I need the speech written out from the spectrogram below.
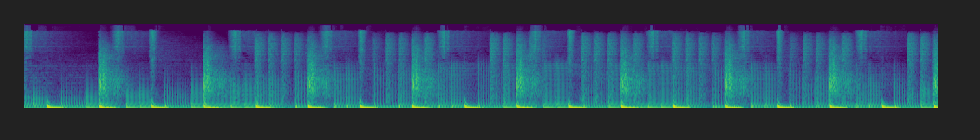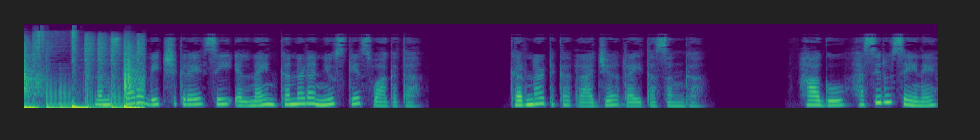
ನಮಸ್ಕಾರ ವೀಕ್ಷಕರೇ ಸಿಎಲ್ ನೈನ್ ಕನ್ನಡ ನ್ಯೂಸ್ಗೆ ಸ್ವಾಗತ. ಕರ್ನಾಟಕ ರಾಜ್ಯ ರೈತ ಸಂಘ. ಹಾಗೂ ಹಸಿರು ಸೇನೆ,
